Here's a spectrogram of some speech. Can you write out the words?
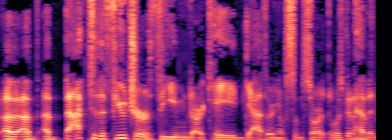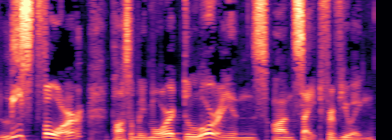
a, a, Back to the Future themed arcade gathering of some sort that was going to have at least four, possibly more, DeLoreans on site for viewing,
